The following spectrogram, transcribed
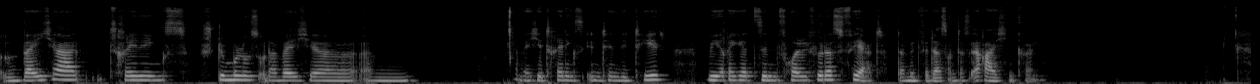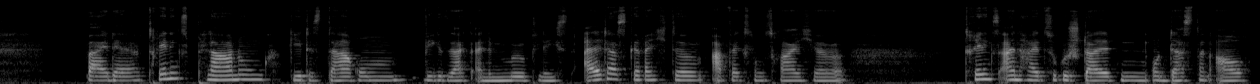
welcher Trainingsstimulus oder welche, ähm, welche Trainingsintensität wäre jetzt sinnvoll für das Pferd, damit wir das und das erreichen können. Bei der Trainingsplanung geht es darum, wie gesagt, eine möglichst altersgerechte, abwechslungsreiche Trainingseinheit zu gestalten und das dann auch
